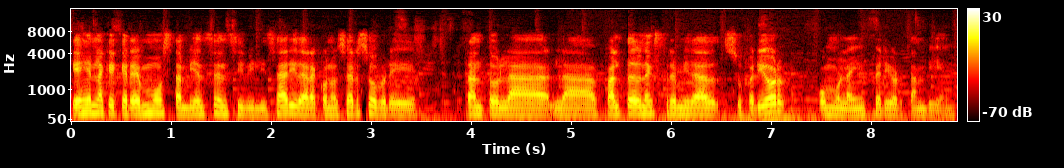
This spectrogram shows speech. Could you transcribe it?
que es en la que queremos también sensibilizar y dar a conocer sobre tanto la, la falta de una extremidad superior como la inferior también.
